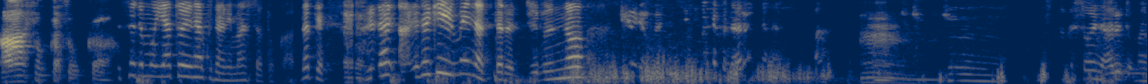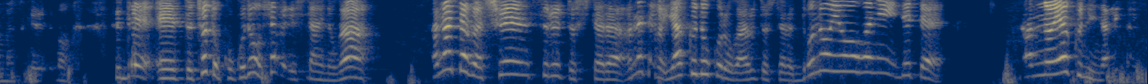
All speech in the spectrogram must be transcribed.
ああ、そっかそっか。それでもう雇えなくなりましたとか。だって、ええあれだあれだけ有名になったら自分の給料が高くなるんじゃないうん。うん、そういうのあると思いますけれども。で、えーっと、ちょっとここでおしゃべりしたいのが、あなたが主演するとしたら、あなたが役どころがあるとしたら、どの洋画に出て、何の役になりたいとか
